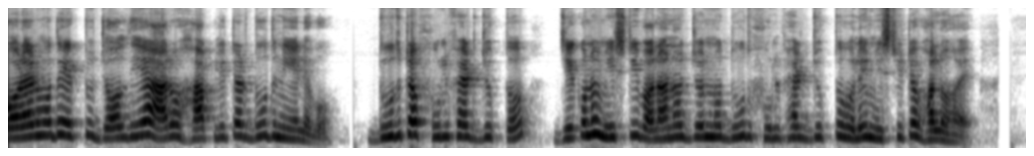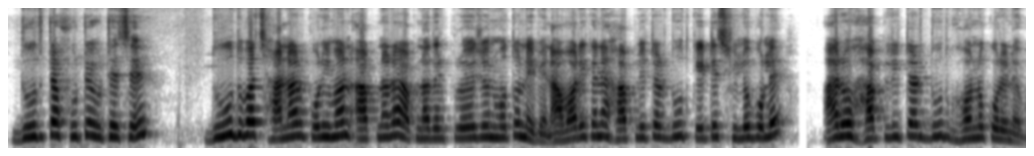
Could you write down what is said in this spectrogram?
কড়াইয়ের মধ্যে একটু জল দিয়ে আরও হাফ লিটার দুধ নিয়ে নেব। দুধটা ফুল ফ্যাটযুক্ত, যে কোনো মিষ্টি বানানোর জন্য দুধ ফুল ফ্যাটযুক্ত হলেই মিষ্টিটা ভালো হয়। দুধটা ফুটে উঠেছে। দুধ বা ছানার পরিমাণ আপনারা আপনাদের প্রয়োজন মতো নেবেন। আমার এখানে হাফ লিটার দুধ কেটে ছিল বলে আরও হাফ লিটার দুধ ঘন করে নেব।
